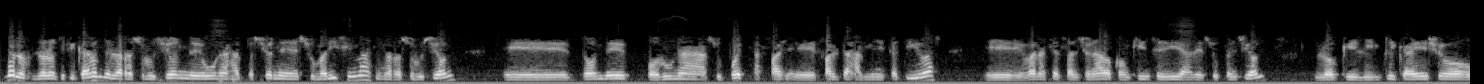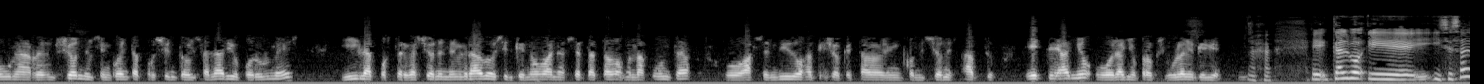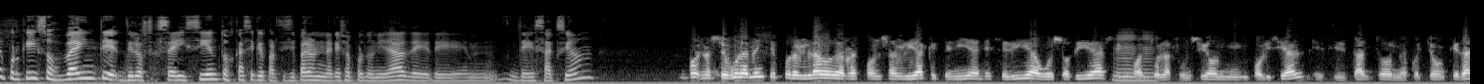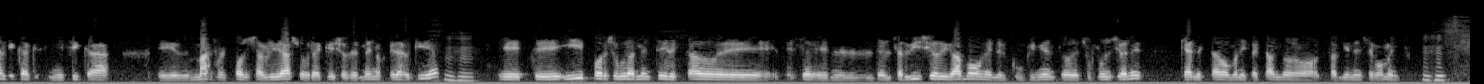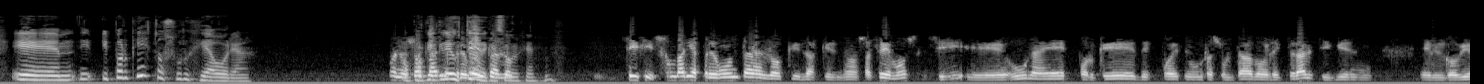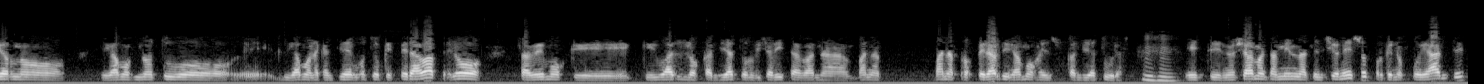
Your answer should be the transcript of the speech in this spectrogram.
Bueno, lo notificaron de la resolución de unas actuaciones sumarísimas, de una resolución eh, donde por unas supuestas faltas administrativas eh, van a ser sancionados con 15 días de suspensión, lo que le implica a ellos una reducción del 50% del salario por un mes y la postergación en el grado, es decir, que no van a ser tratados en la Junta o ascendidos aquellos que estaban en condiciones aptos este año o el año próximo, el año que viene. Eh, Calvo, eh, ¿y se sabe por qué esos 20 de los 600 casi que participaron en aquella oportunidad de, de esa acción? Bueno, seguramente por el grado de responsabilidad que tenía en ese día o esos días en cuanto a la función policial, es decir, tanto en la cuestión jerárquica que significa eh, más responsabilidad sobre aquellos de menos jerarquía, este, y por seguramente el estado de, del servicio, digamos, en el cumplimiento de sus funciones que han estado manifestando también en ese momento. Eh, ¿y, por qué esto surge ahora? Bueno, ¿Por qué cree usted que surge? Sí, sí, son varias preguntas lo que, las que nos hacemos. sí eh, Una es por qué después de un resultado electoral, si bien el gobierno, digamos, no tuvo, eh, digamos, la cantidad de votos que esperaba, pero sabemos que, que igual los candidatos oficialistas van a, van a van a prosperar, digamos, en sus candidaturas. este, nos llama también la atención eso, porque no fue antes.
